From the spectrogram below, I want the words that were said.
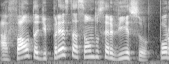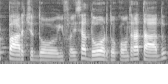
a falta de prestação do serviço por parte do influenciador, do contratado,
